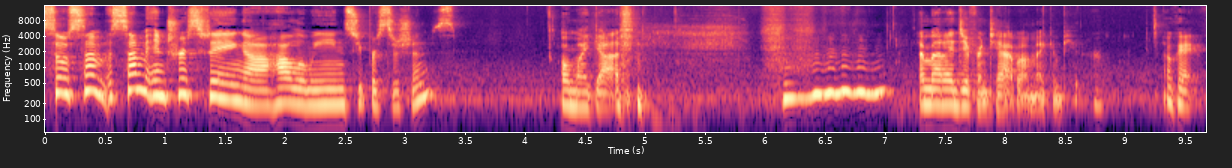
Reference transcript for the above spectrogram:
so some some interesting uh, Halloween superstitions. oh my god. I'm on a different tab on my computer. Okay.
